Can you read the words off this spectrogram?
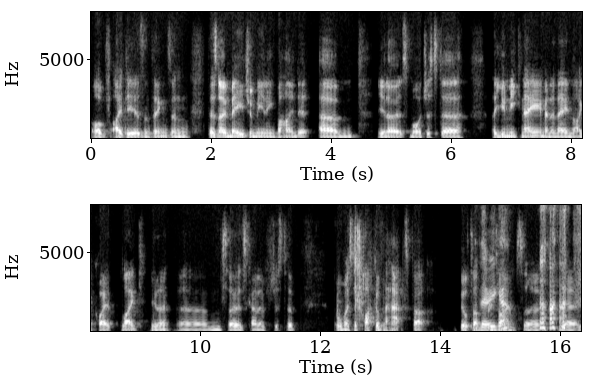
of ideas and things. And there's no major meaning behind it. Um, you know, it's more just a a unique name and a name that I quite like. You know, um, so it's kind of just a almost a pluck of the hat, but built up there through time. Go. So yeah,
